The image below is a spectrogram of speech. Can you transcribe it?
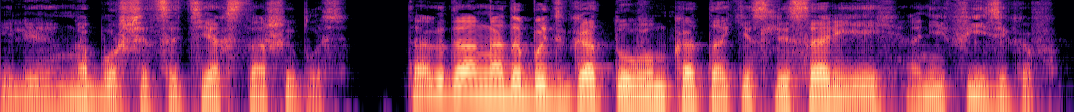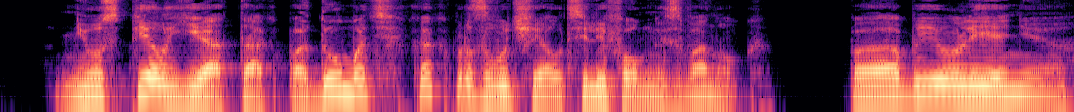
Или наборщица текста ошиблась? Тогда надо быть готовым к атаке слесарей, а не физиков. Не успел я так подумать, как прозвучал телефонный звонок. По объявлению,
